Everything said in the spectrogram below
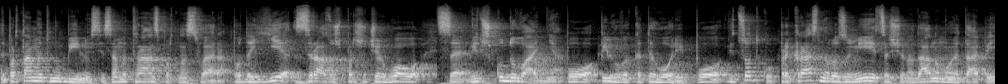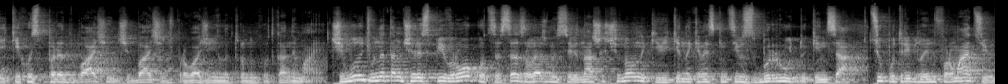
департамент мобільності, саме транспортна сфера подає зразу ж першочергово це відшкодування по пільгових категорій по відсотку прекрасно розуміється, що на даному етапі якихось передбачень чи бачень впровадження електронного квитка немає. Чи будуть вони там через півроку? Це все залежності від наших чиновників, які на кінець кінців зберуть до кінця цю потрібну інформацію,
